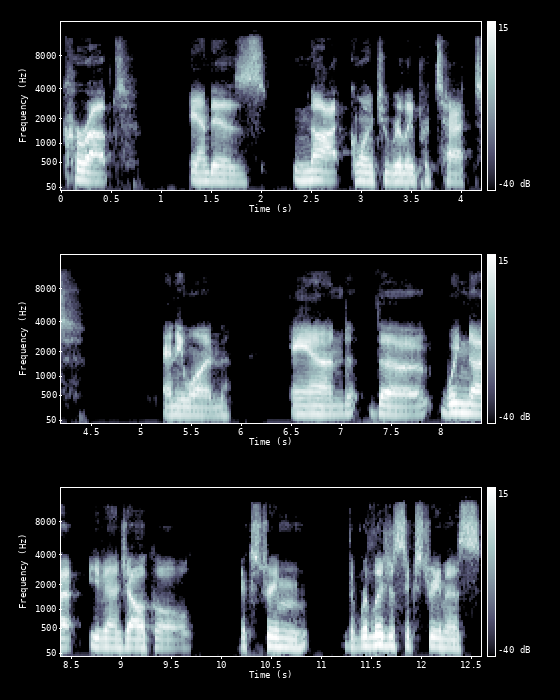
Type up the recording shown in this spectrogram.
corrupt and is not going to really protect anyone. And the wingnut evangelical extreme the religious extremists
